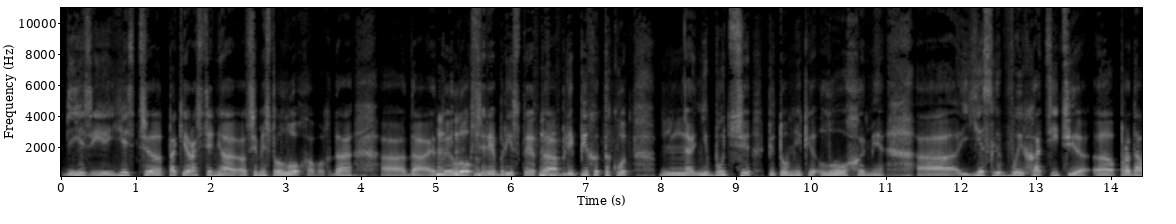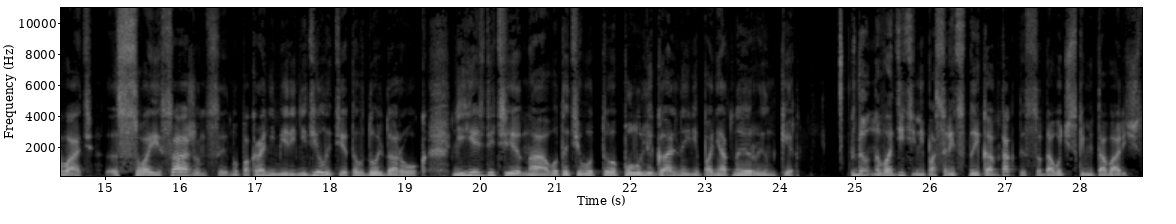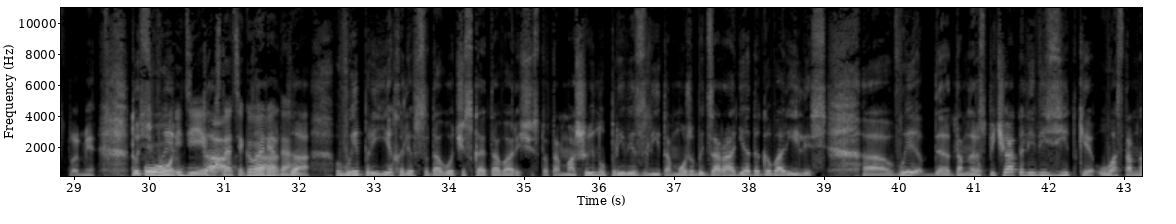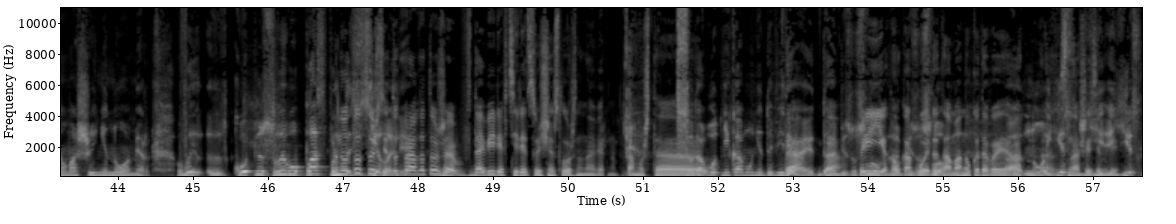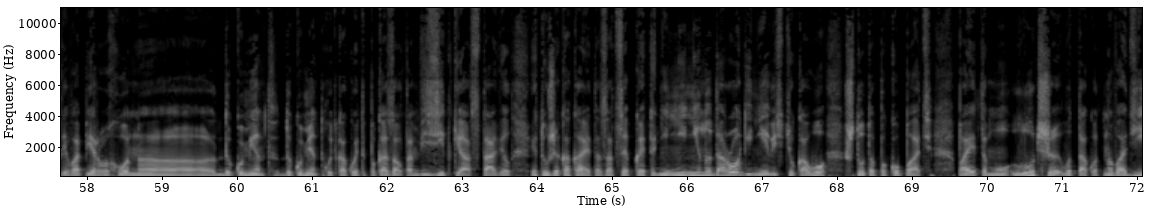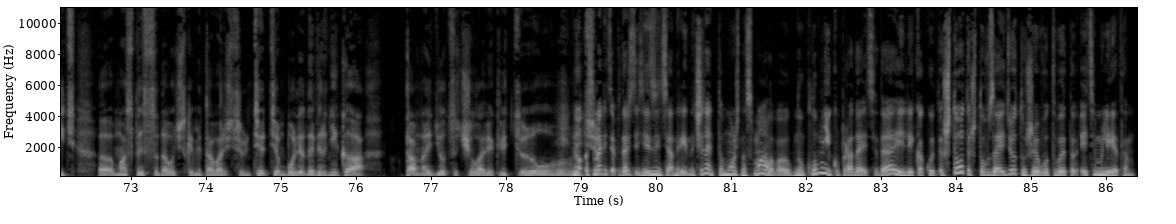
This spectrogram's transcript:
есть, есть э, такие растения э, семейства лоховых, да, а, да, это и лох серебристый, это облепиха. Так вот, не будьте питомники лохами. А, если вы хотите э, продавать свои саженцы, ну, по крайней мере, не делайте это вдоль дорог, не ездите на вот эти вот полулегальные непонятные рынки да, наводите непосредственные контакты с садоводческими товариществами. То есть О, вы, идея, да, кстати говоря, да, да. да. Вы приехали в садоводческое товарищество, там машину привезли, там, может быть, заранее договорились, а, вы э, там распечатали визитки, у вас там на машине номер, вы э, копию своего паспорта ну, тут, сделали. Слушайте, тут, правда, тоже в доверие втереться очень сложно, наверное, потому что... Садовод никому не доверяет, да, да, да. безусловно. Приехал какой-то это там, а ну-ка давай а, Но да, если, с нашей земли. Если, во-первых, он э, документ, документ хоть какой-то показал, там визитки оставил, это уже какая-то зацепка. Это не, не, не на дороге, не весть у кого что-то покупать. Поэтому лучше вот так вот наводить э, мосты с садоводческими товариществами. Тем более наверняка там найдется человек. Ведь, э, ну. Ну, смотрите, подождите, извините, Андрей, начинать-то можно с малого. Ну, клубнику продайте, да, или какое-то что-то, что взойдет уже вот в это, этим летом.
